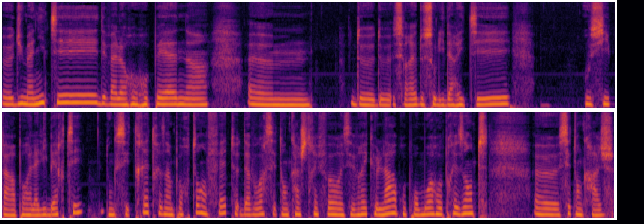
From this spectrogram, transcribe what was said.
d'humanité, des valeurs européennes de, de, vrai, de solidarité, aussi par rapport à la liberté. Donc c'est très très important en fait d'avoir cet ancrage très fort. Et c'est vrai que l'arbre pour moi représente euh, cet ancrage.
